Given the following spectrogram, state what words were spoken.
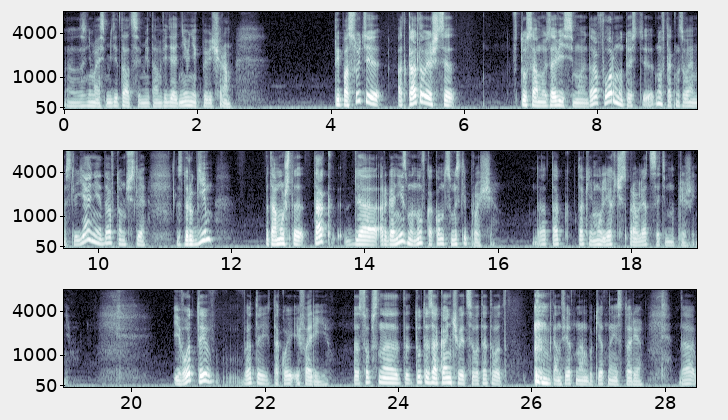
э, занимаясь медитациями, там, ведя дневник по вечерам, ты, по сути, откатываешься в ту самую зависимую да, форму, то есть, э, ну, в так называемое слияние, да, в том числе с другим, потому что так для организма, ну, в каком-то смысле проще. Да, так, так ему легче справляться с этим напряжением. И вот ты в этой такой эйфории. Собственно, тут и заканчивается вот эта вот конфетно-букетная история. Да,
